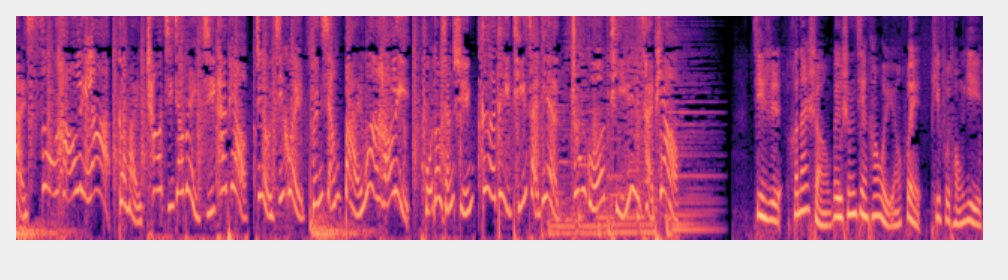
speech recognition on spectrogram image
彩送好礼啦！购买超级加倍即开票就有机会分享百万好礼，活动详询各地体彩店。中国体育彩票。近日，河南省卫生健康委员会批复同意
